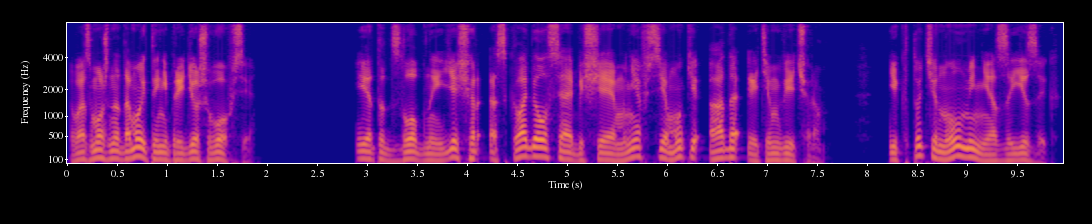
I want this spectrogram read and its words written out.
Возможно, домой ты не придешь вовсе. И этот злобный ящер осклабился, обещая мне все муки ада этим вечером. И кто тянул меня за язык?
